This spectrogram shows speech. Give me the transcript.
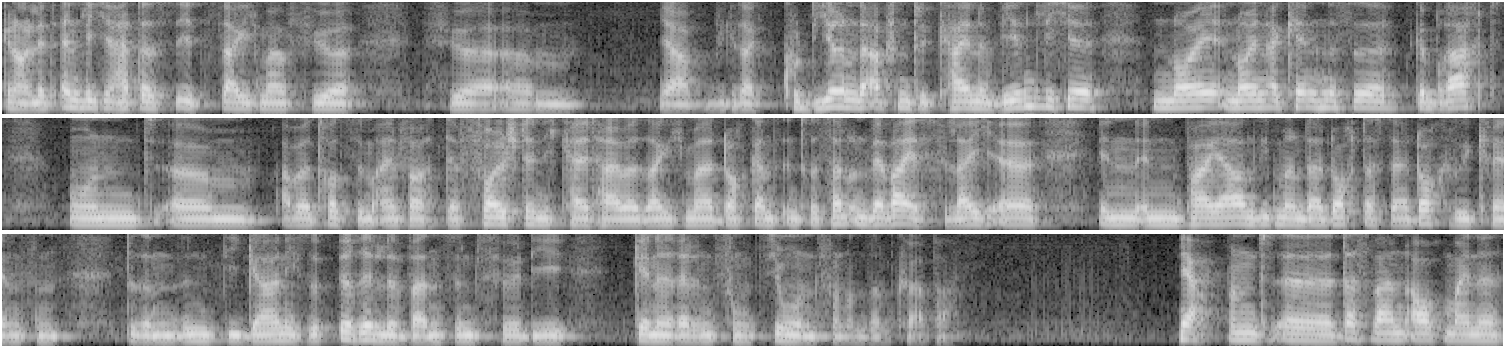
genau, letztendlich hat das jetzt, sage ich mal, für, für ähm, ja, wie gesagt, kodierende Abschnitte keine wesentliche neu, neuen Erkenntnisse gebracht. Und ähm, aber trotzdem einfach der Vollständigkeit halber, sage ich mal, doch ganz interessant. Und wer weiß, vielleicht äh, in, in ein paar Jahren sieht man da doch, dass da doch Sequenzen drin sind, die gar nicht so irrelevant sind für die generellen Funktionen von unserem Körper. Ja, und äh, das waren auch meine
